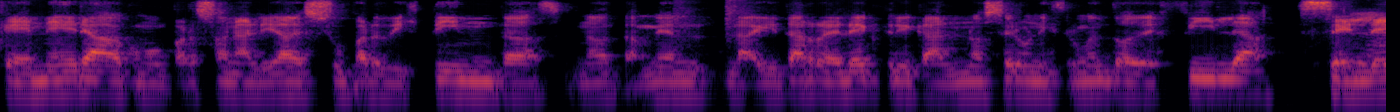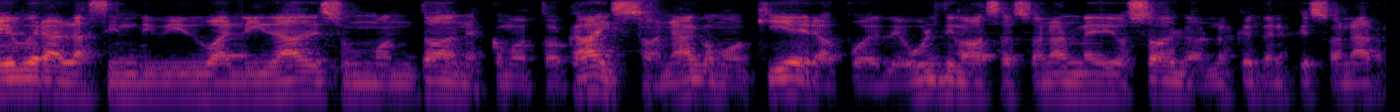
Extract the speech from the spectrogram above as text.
genera como personalidades súper distintas, ¿no? También la guitarra eléctrica, al no ser un instrumento de fila, celebra las individualidades un montón, es como tocar y sonar como quiera, pues de última vas a sonar medio solo, no es que tenés que sonar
